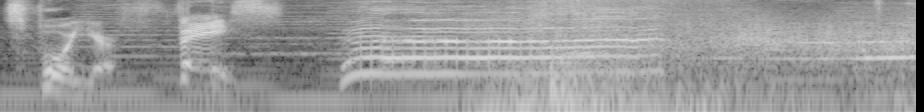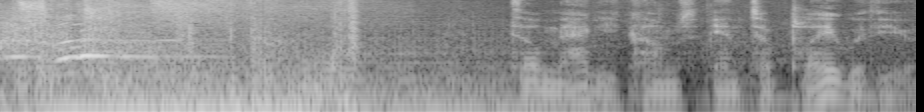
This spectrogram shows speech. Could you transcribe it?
It's for your face! Till Maggie comes in to play with you.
